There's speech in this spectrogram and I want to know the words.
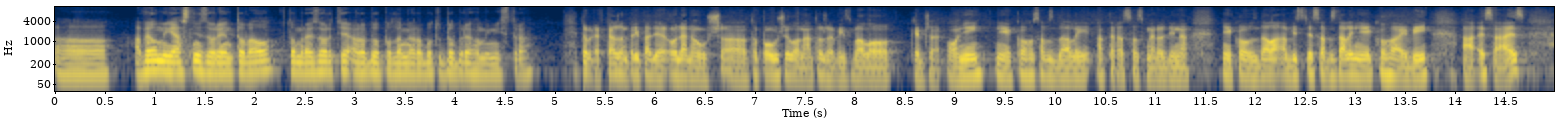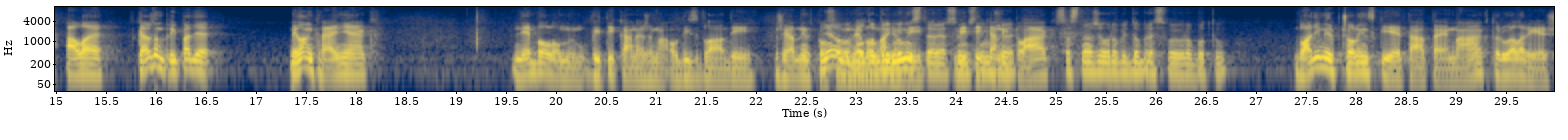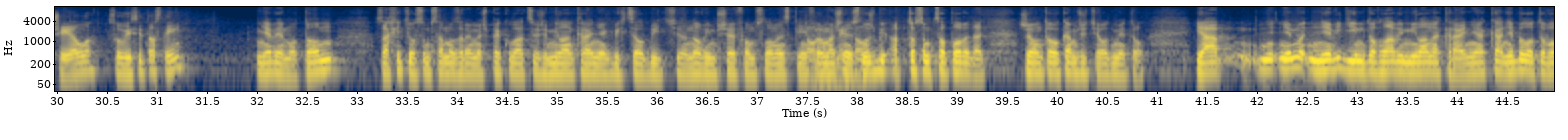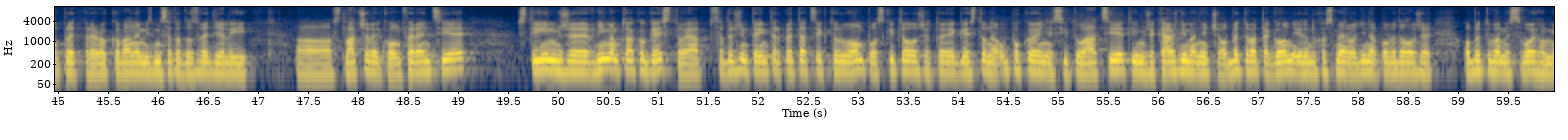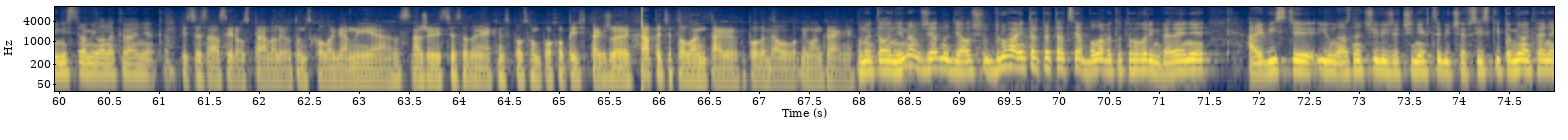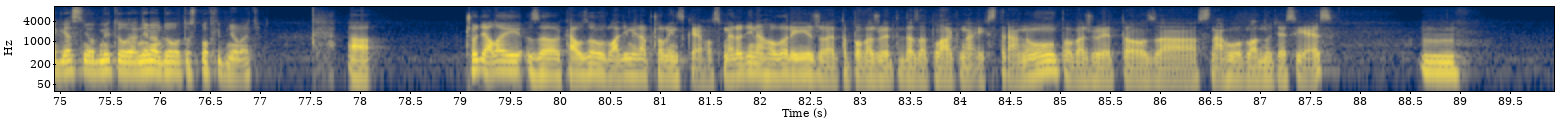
a veľmi jasne zorientoval v tom rezorte a robil podľa mňa robotu dobrého ministra. Dobre, v každom prípade Oľano už to použilo na to, že vyzvalo, keďže oni niekoho sa vzdali a teraz sa Smerodina niekoho vzdala, aby ste sa vzdali niekoho aj vy a SAS. Ale v každom prípade Milan Krajniak nebolo mu vytýkané, že má odísť z vlády. Žiadnym Nie, spôsobom lebo bol nebol dobrý na minister. Ja si myslím, vytýkaný že tlak. sa snažil robiť dobre svoju robotu. Vladimír Pčolinský je tá téma, ktorú ale riešil. Súvisí to s tým? Neviem o tom. Zachytil som samozrejme špekuláciu, že Milan Krajniak by chcel byť novým šéfom Slovenskej To informačnej odmietol. služby a to som chcel povedať, že on to okamžite odmietol. Ja ne, ne, nevidím do hlavy Milana Krajniaka, nebolo to vopred prerokované, my sme sa to dozvedeli uh, z tlačovej konferencie s tým, že vnímam to ako gesto. Ja sa držím tej interpretácie, ktorú on poskytol, že to je gesto na upokojenie situácie, tým, že každý má niečo obetovať, tak on, jednoducho sme rodina, povedalo, že obetúvame svojho ministra Milana Krajniaka. Vy ste sa asi rozprávali o tom s kolegami a snažili ste sa to nejakým spôsobom pochopiť, takže chápete to len tak, ako povedal Milan Krajniak. Momentálne nemám žiadnu ďalšiu. Druhá interpretácia bola, veď toto hovorím verejne, aj vy ste ju naznačili, že či nechce byť šéf Sisky. To Milan Krajniak jasne odmietol, ja nemám dôvod to spochybňovať. A čo ďalej s kauzou Vladimíra Pčolinského? Smerodina hovorí, že to považuje teda za tlak na ich stranu, považuje to za snahu ovládnuť SIS.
